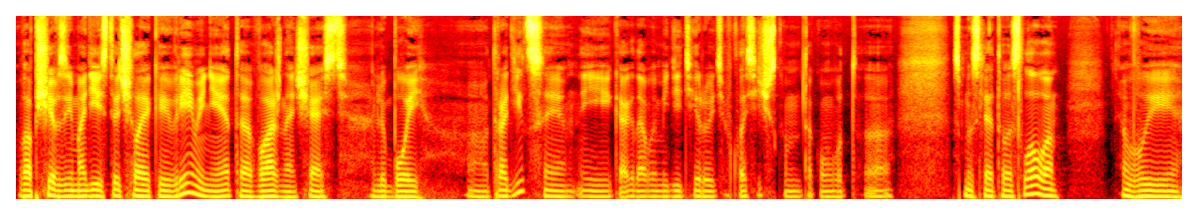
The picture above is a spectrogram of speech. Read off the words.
вообще взаимодействие человека и времени — это важная часть любой э, традиции, и когда вы медитируете в классическом таком вот э, смысле этого слова, вы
